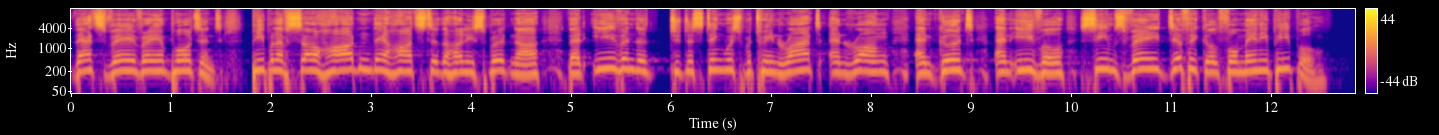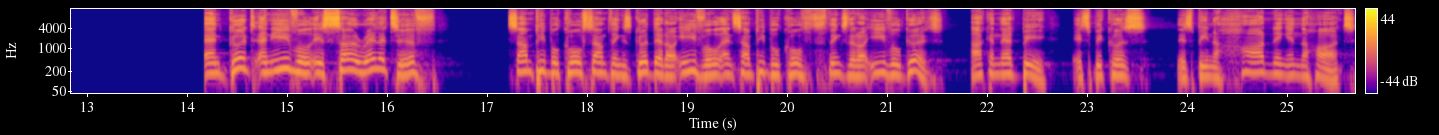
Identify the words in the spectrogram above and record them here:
that's very, very important. People have so hardened their hearts to the Holy Spirit now that even to, to, distinguish between right and wrong and good and evil seems very difficult for many people. And good and evil is so relative. Some people call some things good that are evil, and some people call things that are evil good. How can that be? It's because there's been a hardening in the heart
